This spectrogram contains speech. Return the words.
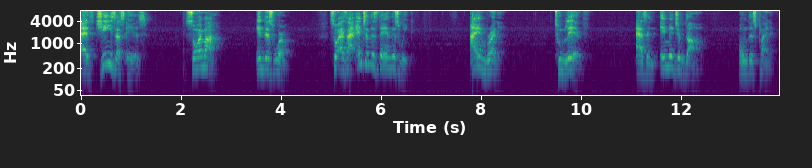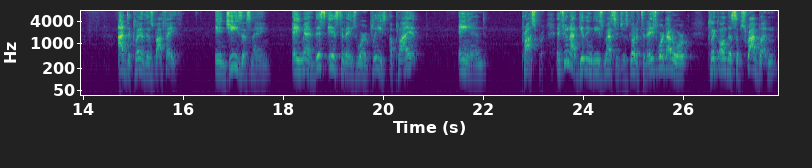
as Jesus is, so am I in this world. So as I enter this day and this week, I am ready to live as an image of God on this planet. I declare this by faith. In Jesus' name, amen. This is today's word. Please apply it and prosper. If you're not getting these messages, go to today'sword.org, click on the subscribe button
